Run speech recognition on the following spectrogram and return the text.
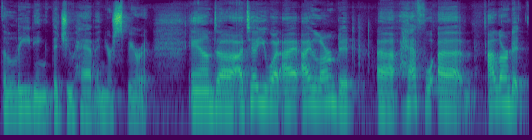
the leading that you have in your spirit. And uh, I tell you what, I, I learned it uh, half. Uh, I learned it.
